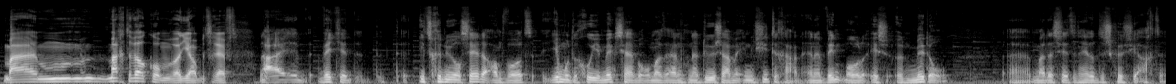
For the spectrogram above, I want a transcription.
Maar mag er wel komen wat jou betreft. Nou, eh, weet je, iets genuanceerder antwoord. Je moet een goede mix hebben om uiteindelijk naar duurzame energie te gaan. En een windmolen is een middel, eh, maar daar zit een hele discussie achter.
